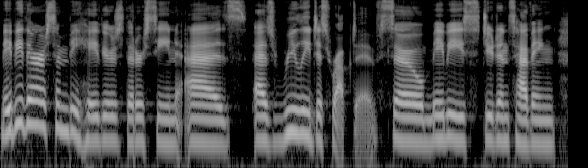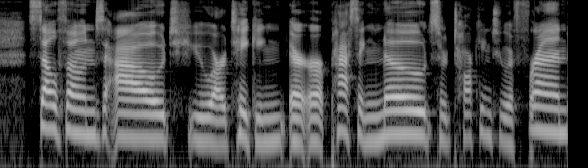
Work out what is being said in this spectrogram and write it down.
maybe there are some behaviors that are seen as as really disruptive. So maybe students having cell phones out, you are taking or, or passing notes or talking to a friend.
